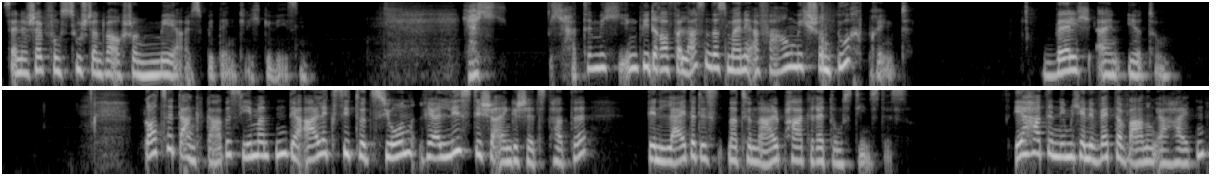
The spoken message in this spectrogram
Sein Erschöpfungszustand war auch schon mehr als bedenklich gewesen. Ja, ich, ich hatte mich irgendwie darauf verlassen, dass meine Erfahrung mich schon durchbringt. Welch ein Irrtum. Gott sei Dank gab es jemanden, der Alex Situation realistischer eingeschätzt hatte, den Leiter des Nationalpark Rettungsdienstes. Er hatte nämlich eine Wetterwarnung erhalten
